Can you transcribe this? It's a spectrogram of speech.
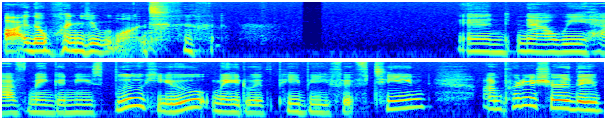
buy the one you want. and now we have manganese blue hue made with PB15. I'm pretty sure they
